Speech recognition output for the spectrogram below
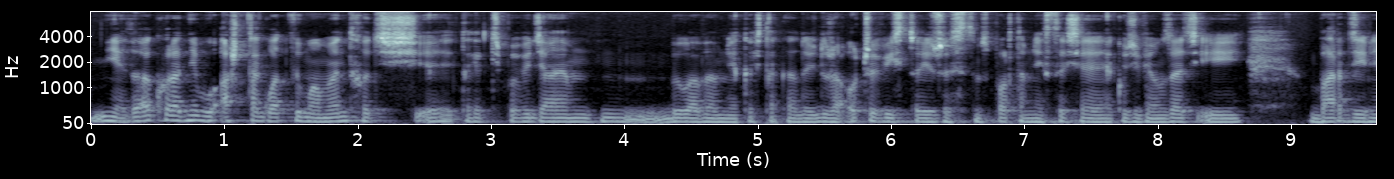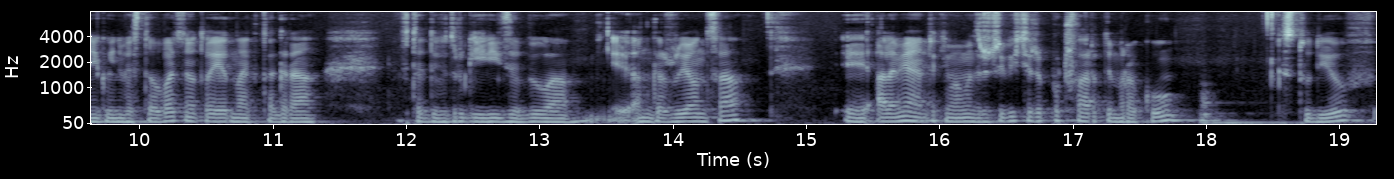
Nie, to akurat nie był aż tak łatwy moment, choć e, tak jak Ci powiedziałem, była we mnie jakaś taka dość duża oczywistość, że z tym sportem nie chcę się jakoś wiązać i bardziej w niego inwestować, no to jednak ta gra wtedy w drugiej lidze była e, angażująca. Y, ale miałem taki moment rzeczywiście, że po czwartym roku studiów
